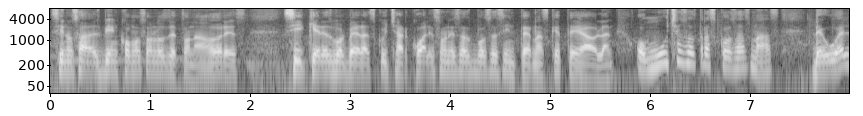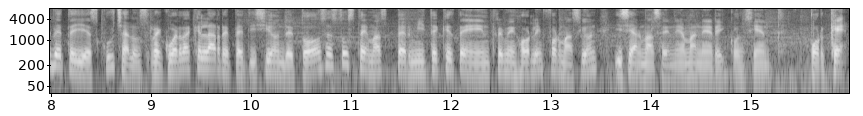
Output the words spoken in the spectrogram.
si no sabes bien cómo son los detonadores, si quieres volver a escuchar cuáles son esas voces internas que te hablan o muchas otras cosas más, devuélvete y escúchalos. Recuerda que la repetición de todos estos temas permite que te entre mejor la información y se almacene de manera inconsciente. ¿Por qué?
